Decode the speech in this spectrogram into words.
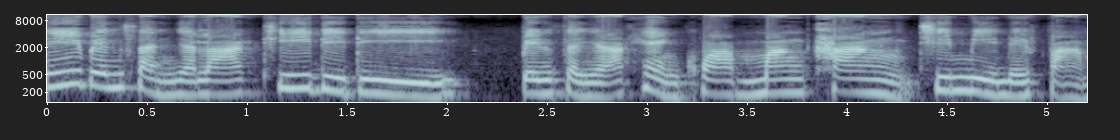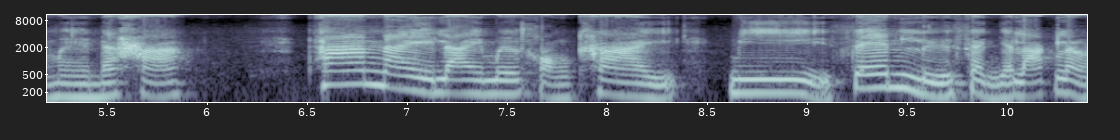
นี่เป็นสัญลักษณ์ที่ดีๆ เป็นสัญลักษณ์แห่งความมั่งคั่งที่มีในฝ่ามือนะคะ ถ้าในลายมือของใคร มีเส้นหรือสัญลักษณ์เหล่า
